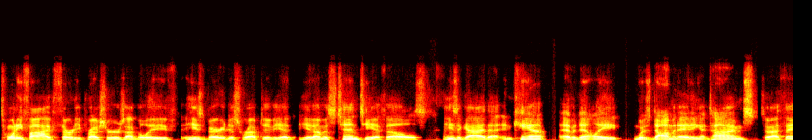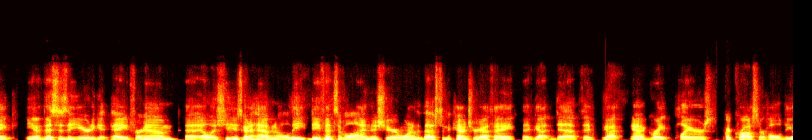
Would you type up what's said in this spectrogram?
25, 30 pressures, I believe. He's very disruptive. He had he had almost 10 TFLs. He's a guy that in camp evidently was dominating at times. So I think, you know, this is the year to get paid for him. Uh, LSU is going to have an elite defensive line this year, one of the best in the country, I think. They've got depth, they've got uh, great players across their whole D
